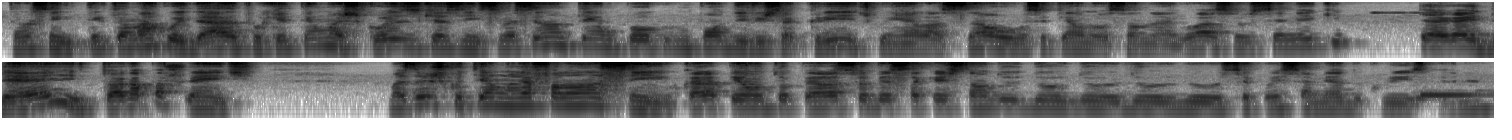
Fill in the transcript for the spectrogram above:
Então, assim, tem que tomar cuidado, porque tem umas coisas que, assim, se você não tem um pouco um ponto de vista crítico em relação, ou você tem uma noção do negócio, você meio que pega a ideia e toca para frente. Mas eu escutei a mulher falando assim, o cara perguntou para ela sobre essa questão do, do, do, do- do sequenciamento do CRISPR, né?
